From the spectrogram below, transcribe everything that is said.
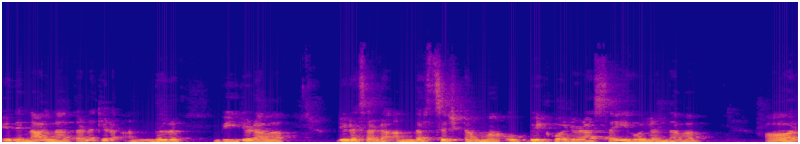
ਇਹਦੇ ਨਾਲ ਨਾਲ ਤੁਹਾਡਾ ਜਿਹੜਾ ਅੰਦਰ ਵੀ ਜਿਹੜਾ ਵਾ, ਜਿਹੜਾ ਸਾਡਾ ਅੰਦਰ ਸਿਸਟਮ ਆ ਉਹ ਬਿਲਕੁਲ ਜਿਹੜਾ ਸਹੀ ਹੋ ਜਾਂਦਾ ਵਾ। ਔਰ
